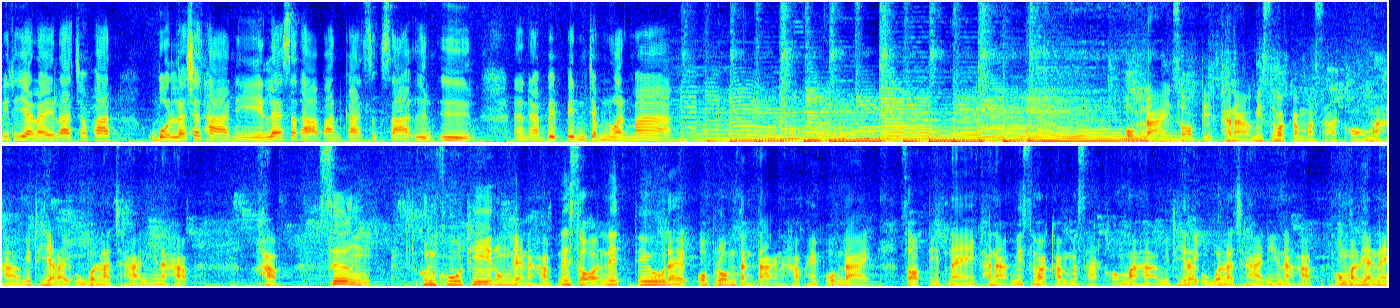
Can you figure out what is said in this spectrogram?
วิทยาลัยราชภัฏ อุบลราชธานี และสถาบันการศึกษาอื่นๆนะนะเป็นจำนวนมาก ผมได้สอบติดคณะวิศวกรรมศาสตร์ของมหาวิทยาลัยอุบลราชธานีนะครับครับ ซึ่ง คุณครูที่โรงเรียนนะครับ ได้สอนได้ติวได้อบรมต่างๆนะครับ ให้ผมได้สอบติดในคณะวิศวกรรมศาสตร์ของมหาวิทยาลัยอุบลราชธานีนะครับ ผมมาเรียนใน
